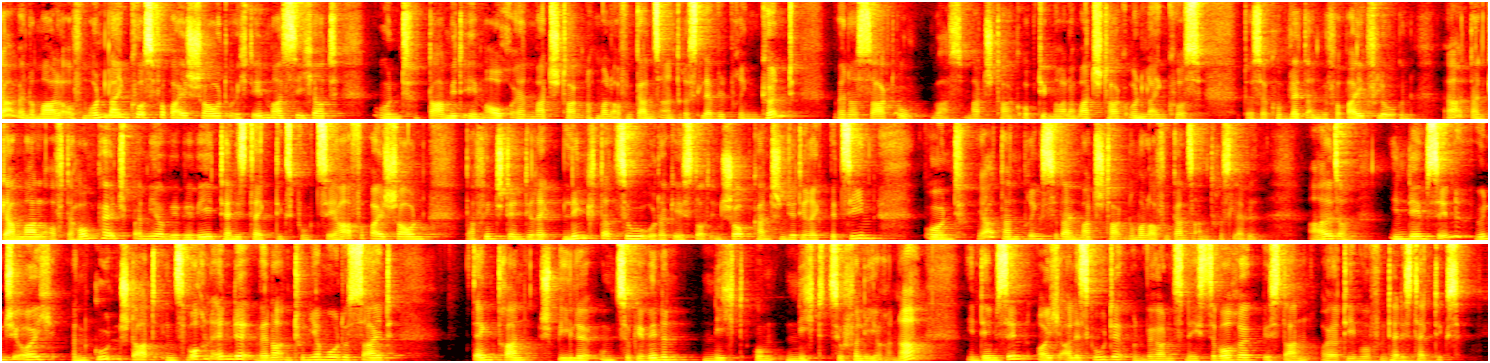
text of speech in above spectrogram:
ja, wenn ihr mal auf dem Online-Kurs vorbeischaut, euch den mal sichert und damit eben auch euren Matchtag nochmal auf ein ganz anderes Level bringen könnt. Wenn er sagt, oh, was, Matchtag, optimaler Matchtag, Online-Kurs, das ist ja komplett an mir vorbeigeflogen. Ja, dann gern mal auf der Homepage bei mir www.tennistactics.ch vorbeischauen. Da findest du den direkten Link dazu oder gehst dort in den Shop, kannst ihn dir direkt beziehen. Und ja, dann bringst du deinen Matchtag nochmal auf ein ganz anderes Level. Also, in dem Sinn wünsche ich euch einen guten Start ins Wochenende, wenn ihr im Turniermodus seid. Denkt dran, Spiele um zu gewinnen, nicht um nicht zu verlieren. Ne? In dem Sinn, euch alles Gute und wir hören uns nächste Woche. Bis dann, euer Timo von Tennis Tactics.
